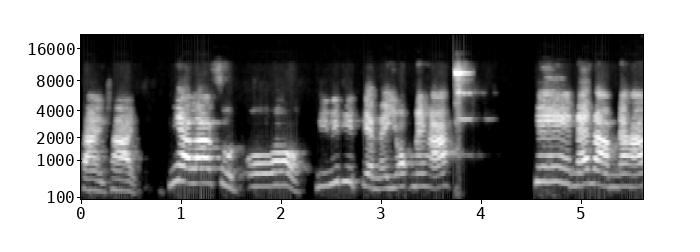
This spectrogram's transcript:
ใช่ใช่เนี่ยล่าสุดโอ้มีวิธีเปลี่ยนนายกไหมคะ ที่แนะนำนะคะ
